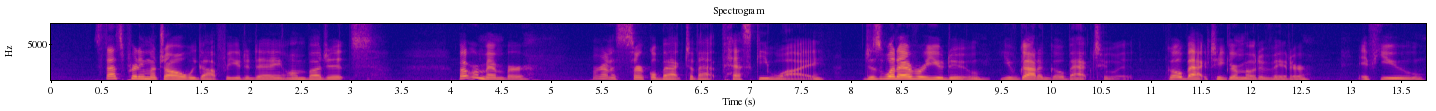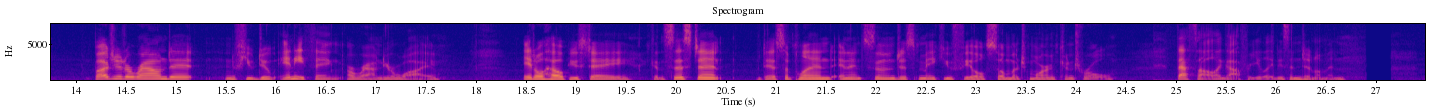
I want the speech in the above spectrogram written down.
So that's pretty much all we got for you today on budgets. But remember, we're going to circle back to that pesky why. Just whatever you do, you've got to go back to it. Go back to your motivator. If you budget around it, and if you do anything around your why, it'll help you stay consistent, disciplined, and it's going to just make you feel so much more in control. That's all I got for you, ladies and gentlemen.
